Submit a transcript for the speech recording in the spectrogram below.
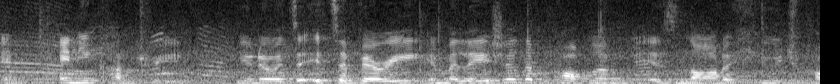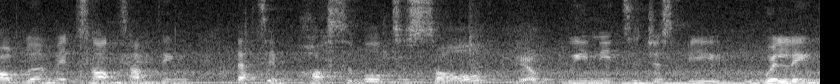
in any country you know it's a, it's a very in malaysia the problem is not a huge problem it's not something that's impossible to solve Mm-hmm. Yep. we need to just be willing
